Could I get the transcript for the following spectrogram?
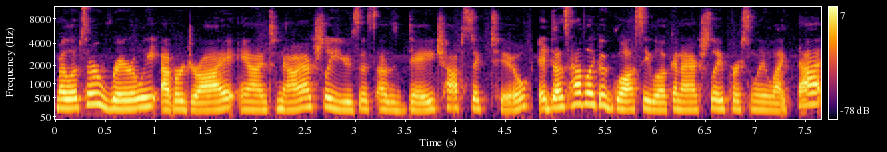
My lips are rarely ever dry and now I actually use this as a day chapstick too. It does have like a glossy look and I actually personally like that.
